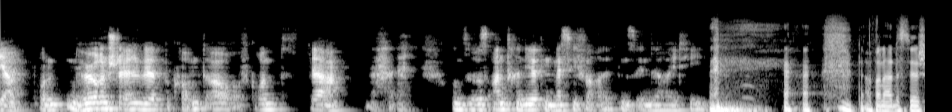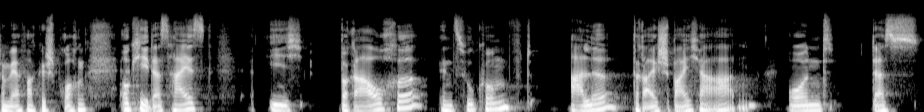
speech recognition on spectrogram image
Ja, und einen höheren Stellenwert bekommt auch aufgrund ja, unseres antrainierten Messi-Verhaltens in der IT. Davon hattest du ja schon mehrfach gesprochen. Okay, das heißt, ich brauche in Zukunft alle drei Speicherarten und das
